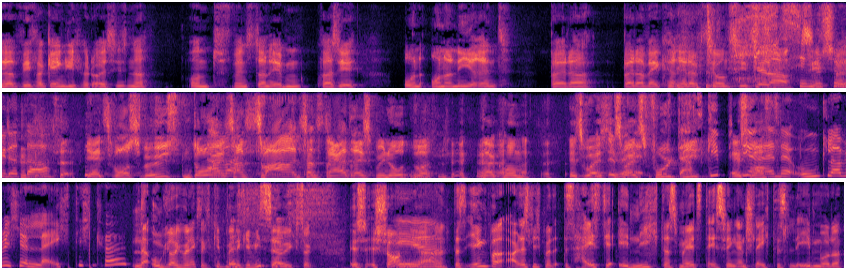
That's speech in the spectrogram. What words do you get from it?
Ja, wie vergänglich halt alles ist, ne? Und wenn es dann eben quasi on onanierend bei der bei der Wecker-Redaktion sitzt. Genau. Sind wir schon wieder da? Jetzt was willst denn du? Jetzt jetzt sind's 33 Minuten. Na komm, jetzt war es, es war jetzt voll Das gibt es dir eine unglaubliche Leichtigkeit. Na, unglaublich, wenn ich gesagt, es gibt mir eine gewisse, habe ich gesagt. Es ist schon, Ja. ja. Dass irgendwann alles nicht mehr, das heißt ja eh nicht, dass man jetzt deswegen ein schlechtes Leben oder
